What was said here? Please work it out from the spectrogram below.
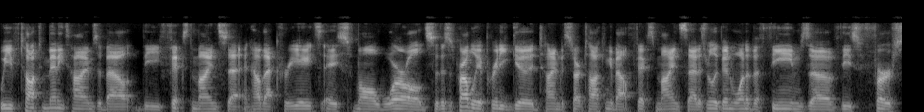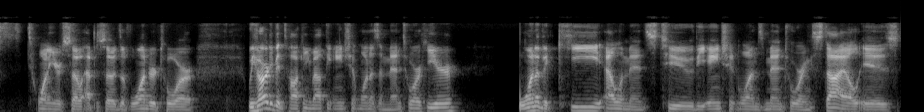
We've talked many times about the fixed mindset and how that creates a small world. So this is probably a pretty good time to start talking about fixed mindset. It's really been one of the themes of these first 20 or so episodes of Wonder Tour. We've already been talking about the Ancient One as a mentor here. One of the key elements to the Ancient One's mentoring style is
